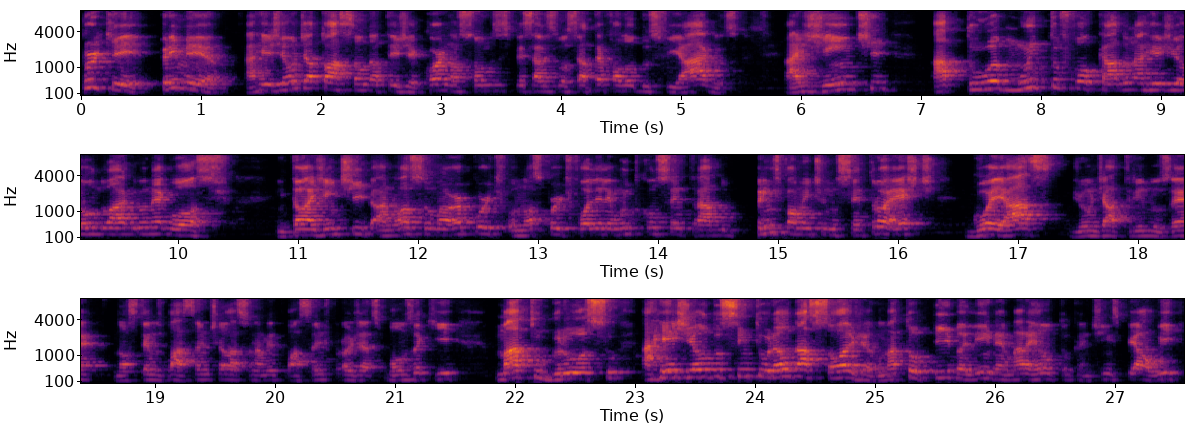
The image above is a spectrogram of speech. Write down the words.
Por quê? Primeiro, a região de atuação da TG Core, nós somos especialistas, você até falou dos fiagros, a gente atua muito focado na região do agronegócio. Então a gente, a nosso maior portfólio, o nosso portfólio ele é muito concentrado principalmente no Centro-Oeste, Goiás, de onde a Trinos é. Nós temos bastante relacionamento, bastante projetos bons aqui. Mato Grosso, a região do cinturão da soja, Matopiba ali, né? Maranhão, Tocantins, Piauí,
